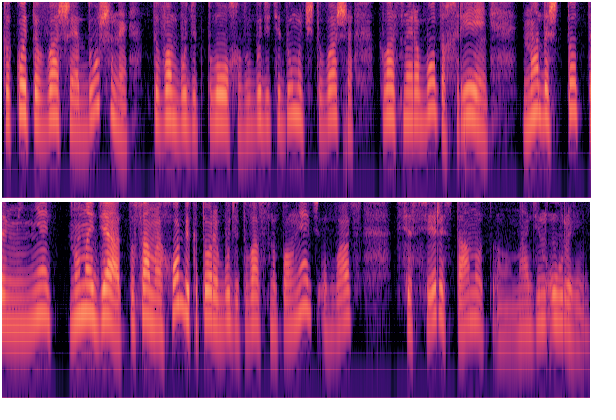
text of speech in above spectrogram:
какой-то вашей отдушины, то вам будет плохо. Вы будете думать, что ваша классная работа хрень. Надо что-то менять. Но найдя то самое хобби, которое будет вас наполнять, у вас все сферы станут э, на один уровень.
